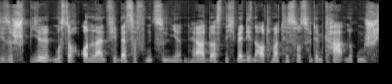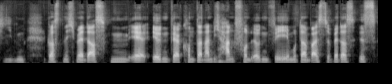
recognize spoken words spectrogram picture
dieses Spiel muss doch online viel besser funktionieren. Ja, du hast nicht mehr diesen Automatismus mit dem Karten rumschieben. Du hast nicht mehr das, hm, er, irgendwer kommt dann an die Hand von irgendwem und dann weißt du, wer das ist.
